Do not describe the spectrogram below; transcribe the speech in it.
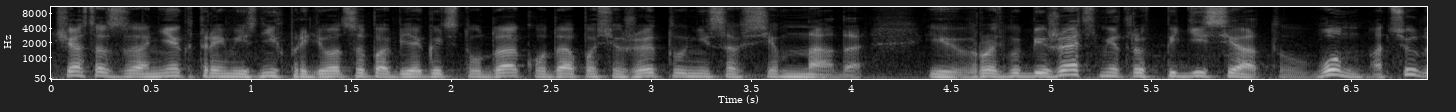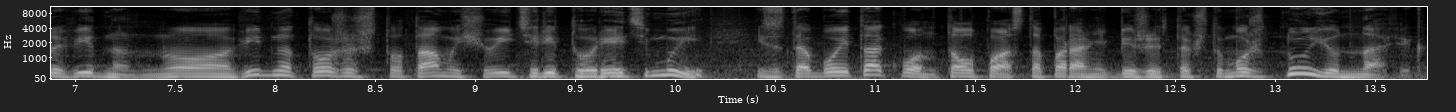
Часто за некоторыми из них придется побегать туда, куда по сюжету не совсем надо. И вроде бы бежать метров 50, вон, отсюда видно, но видно тоже, что там еще и территория тьмы. И за тобой и так вон толпа с топорами бежит, так что может ну ее нафиг.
